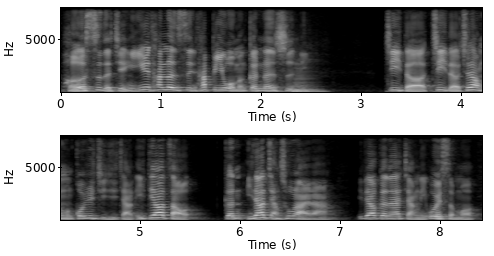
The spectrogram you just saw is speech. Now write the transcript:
合适的建议，因为他认识你，他比我们更认识你。记得记得，就像我们过去几集讲，一定要找跟，一定要讲出来啦，一定要跟人家讲你为什么，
